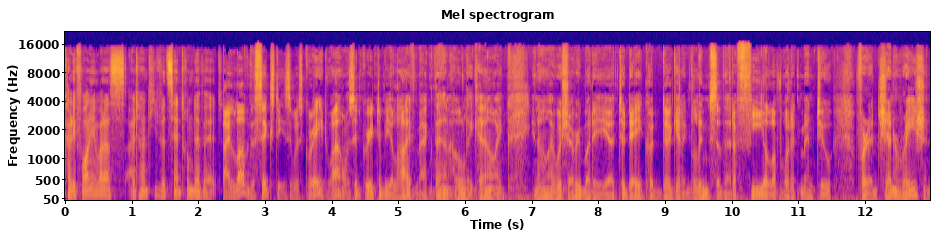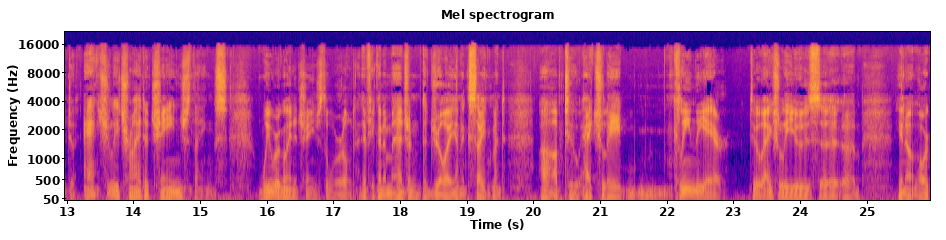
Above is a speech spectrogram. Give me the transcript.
Kalifornien war das alternative Zentrum der Welt. I loved the 60s. It was great. Wow, was it great to be alive back then? Holy cow. I, you know, I wish everybody uh, today could uh, get a glimpse of that, a feel of what it meant to, for a generation to actually try to change things. We were going to change the world. If you can imagine the joy and excitement uh, to actually clean the air, to actually use, uh, uh, you know, or,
